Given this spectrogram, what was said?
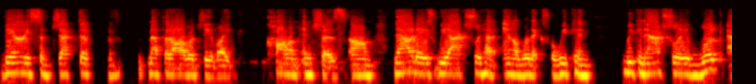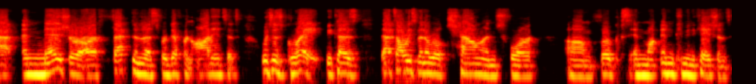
very subjective methodology like column inches. Um, nowadays, we actually have analytics where we can we can actually look at and measure our effectiveness for different audiences, which is great because that's always been a real challenge for um, folks in in communications.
